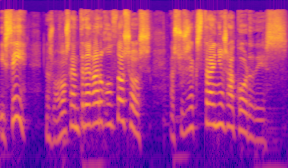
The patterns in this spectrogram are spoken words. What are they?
y sí, nos vamos a entregar gozosos a sus extraños acordes.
